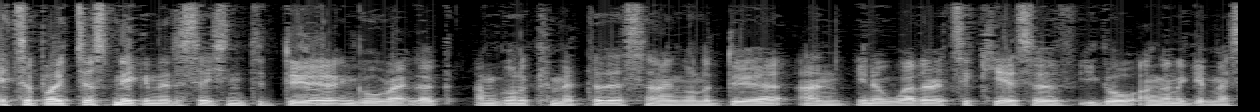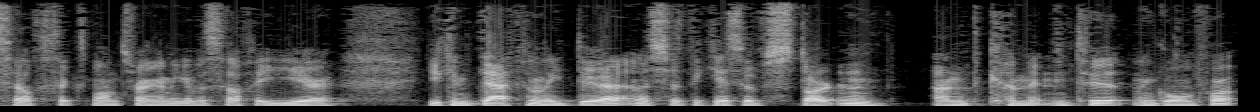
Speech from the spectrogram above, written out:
it's about just making the decision to do it and go, right, look, I'm going to commit to this and I'm going to do it. And, you know, whether it's a case of you go, I'm going to give myself six months or I'm going to give myself a year, you can definitely do it. And it's just a case of starting and committing to it and going for it.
